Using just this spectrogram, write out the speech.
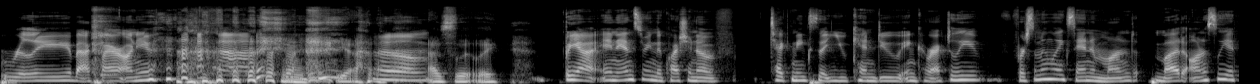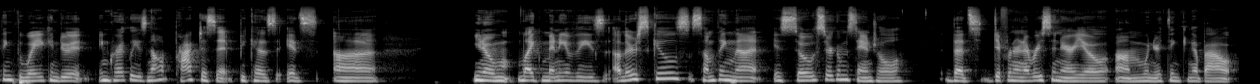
really backfire on you. yeah. Um, absolutely. But yeah, in answering the question of techniques that you can do incorrectly, for something like sand and mud, mud, honestly, I think the way you can do it incorrectly is not practice it because it's uh you know, like many of these other skills, something that is so circumstantial that's different in every scenario. Um, when you're thinking about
